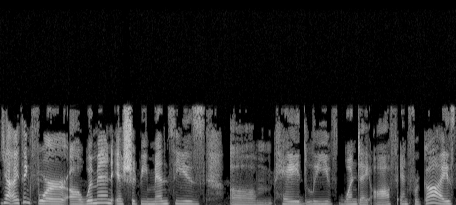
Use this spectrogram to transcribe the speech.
Yeah, I think for uh, women, it should be menses um, paid leave one day off. And for guys,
